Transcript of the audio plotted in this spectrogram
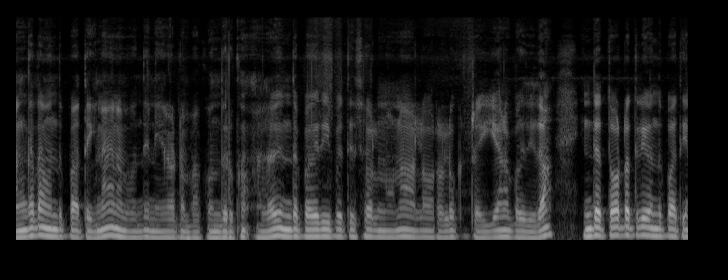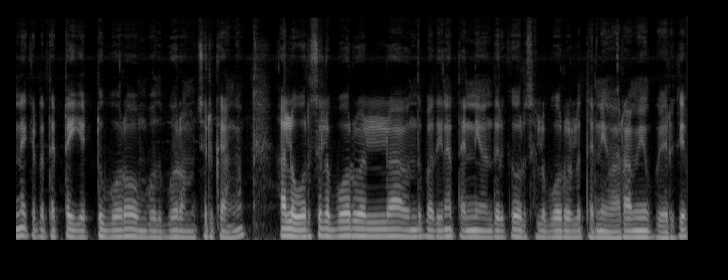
அங்கே தான் வந்து பார்த்திங்கன்னா நம்ம வந்து நீராட்டம் பார்க்க வந்திருக்கோம். அதாவது இந்த பகுதியை பற்றி சொல்லணுன்னா எல்லாம் ஓரளவுக்கு ட்ரையான பகுதி தான் இந்த தோட்டத்துலேயே வந்து பார்த்திங்கன்னா கிட்டத்தட்ட எட்டு போரோ ஒம்பது போரோ அமைச்சிருக்காங்க. அதில் ஒரு சில போர்வெல்லாம் வந்து பார்த்திங்கன்னா தண்ணி வந்திருக்கு ஒரு சில போர்வெல்லில் தண்ணி வராமையே போயிருக்கு.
